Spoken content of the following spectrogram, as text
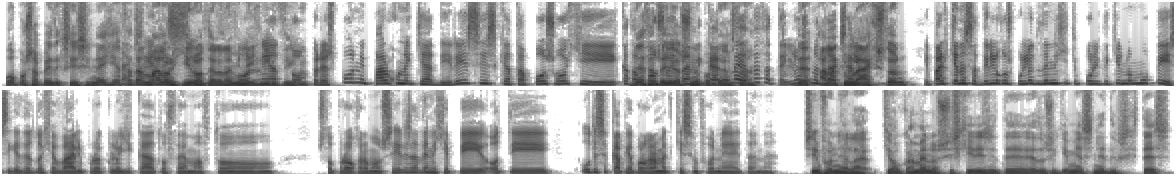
όπως απέδειξε η συνέχεια, θα ήταν μάλλον χειρότερα να μην έχει γίνει. Στην των Πρεσπών υπάρχουν και αντιρρήσεις κατά πόσο όχι. Κατά δεν πόσο θα τελειώσουν ποτέ ήταν... αυτά. Ναι, δεν θα τελειώσουν. Δεν, αλλά τουλάχιστον. Υπάρχει και ένας αντίλογος που λέει ότι δεν είχε και πολιτική νομιμοποίηση, γιατί δεν το είχε βάλει προεκλογικά το θέμα αυτό στο πρόγραμμα ο ΣΥΡΙΖΑ. Δεν είχε πει ότι ούτε σε κάποια προγραμματική συμφωνία ήταν. Σύμφωνοι, αλλά και ο Καμένος ισχυρίζεται, έδωσε και μια συνέντευξη χτες,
